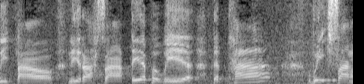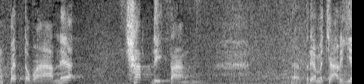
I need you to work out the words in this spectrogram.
វិតោនិរះសាទេភវាទិដ្ឋាវិសង្បតវាអ្នកឆាត់ឌិតាំងព្រះមច្ចរិយ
